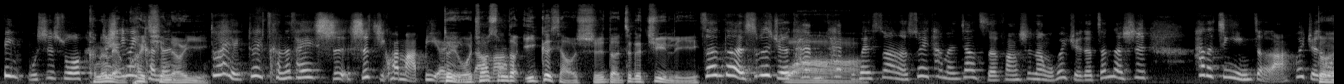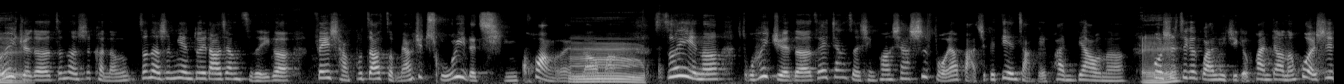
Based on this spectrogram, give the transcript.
并不是说可能就是两块因为可能钱而已。对对，可能才十十几块马币而已。对，我就要送到一个小时的这个距离。真的是不是觉得太太不会算了？所以他们这样子的方式呢，我会觉得真的是他的经营者啊，会觉得我会觉得真的是可能真的是面对到这样子的一个非常不知道怎么样去处理的情况了，你知道吗？嗯，所以呢，我会觉得在这样子的情况下，是否要把这个店长给换掉呢？或者是这个管理局给换掉呢？或者是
